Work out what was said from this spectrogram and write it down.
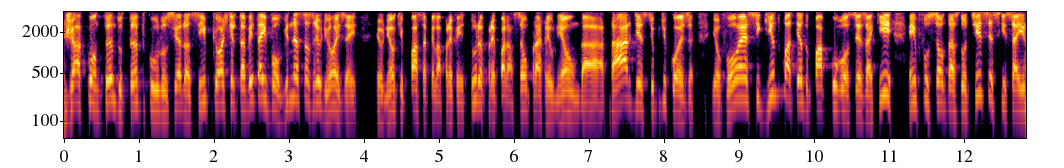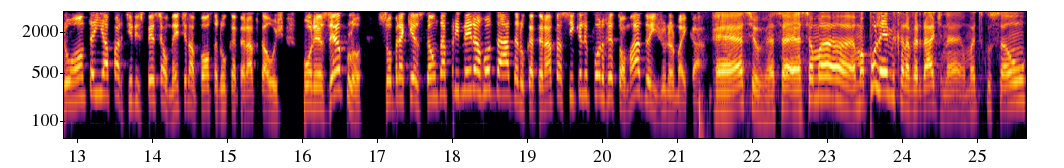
já contando tanto com o Luciano assim, porque eu acho que ele também está envolvido nessas reuniões aí. Reunião que passa pela prefeitura, preparação para a reunião da tarde, esse tipo de coisa. Eu vou é, seguindo batendo papo com vocês aqui, em função das notícias que saíram ontem e a partir especialmente na volta do Campeonato Gaúcho. Por exemplo, sobre a questão da primeira rodada no campeonato, assim que ele for retomado, em Júnior Maicá? É, Silvio, essa, essa é, uma, é uma polêmica, na verdade, né? É uma discussão.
